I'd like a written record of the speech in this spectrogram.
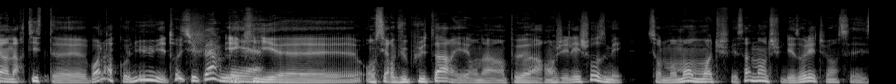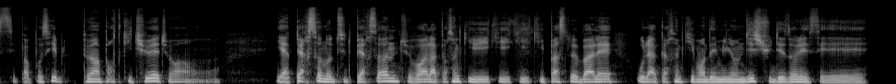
un- un artiste, euh, voilà, connu et truc Super, mais. et qui euh, on s'est revu plus tard et on a un peu arrangé les choses mais sur le moment moi tu fais ça non je suis désolé tu vois c'est pas possible peu importe qui tu es tu vois on- il y a personne au-dessus de personne tu vois la personne qui, qui, qui, qui passe le balai ou la personne qui vend des millions de disques je suis désolé c'est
